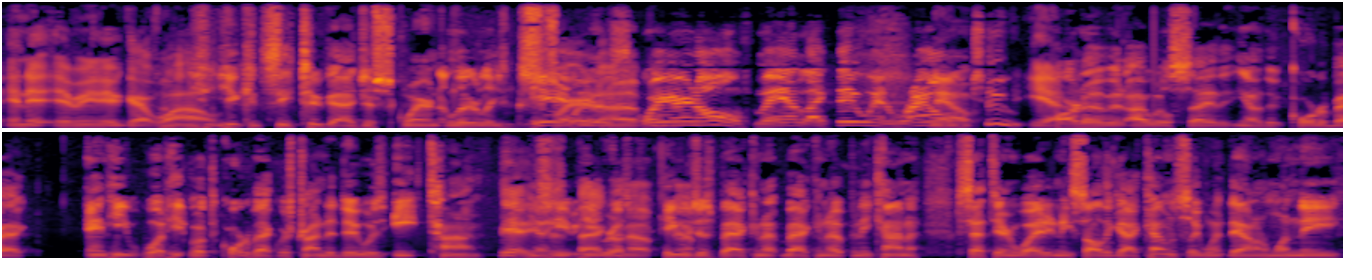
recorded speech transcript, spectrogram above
and it. I mean, it got um, wild. You could see two guys just squaring, literally yeah, squaring up, squaring and, off, man, like they were in round now, two. Yeah. Part of it, I will say that you know the quarterback and he what he what the quarterback was trying to do was eat time. Yeah, you know, he, he, was, he yeah. was just backing up, backing up, and he kind of sat there and waited. and He saw the guy coming, so he went down on one knee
